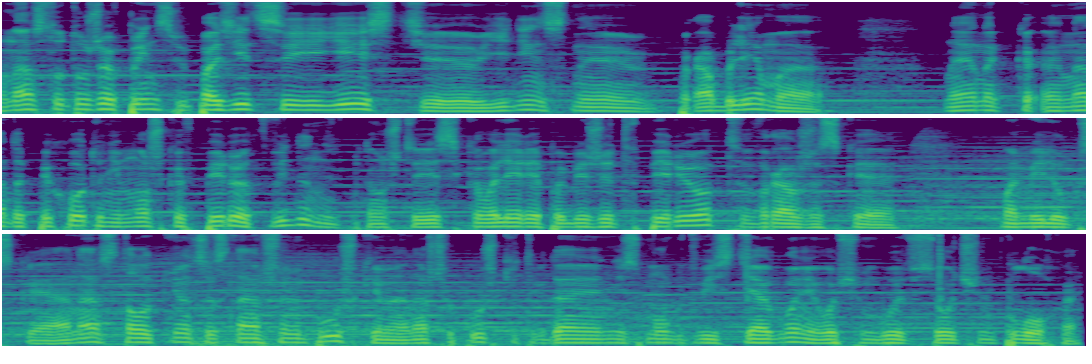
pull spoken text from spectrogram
у нас тут уже, в принципе, позиции есть. Единственная проблема Наверное, надо пехоту немножко вперед выдвинуть, потому что если кавалерия побежит вперед, вражеская, мамилюкская, она столкнется с нашими пушками, а наши пушки тогда не смогут вести огонь, и, в общем, будет все очень плохо.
